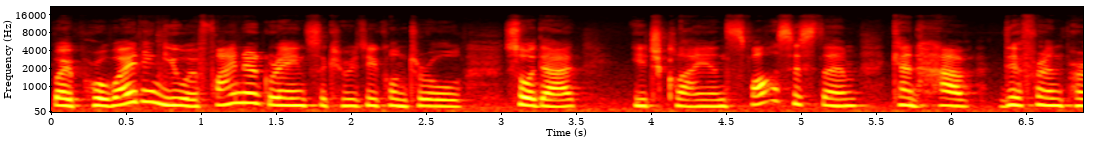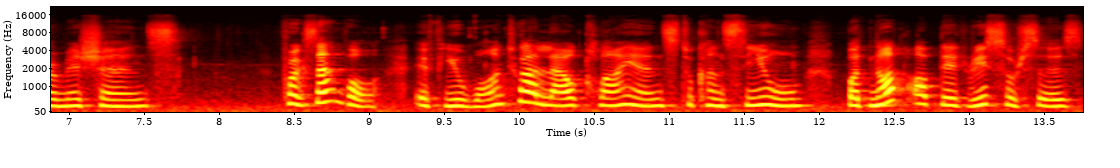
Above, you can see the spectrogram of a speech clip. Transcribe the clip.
by providing you a finer grained security control so that each client's file system can have different permissions. For example, if you want to allow clients to consume but not update resources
